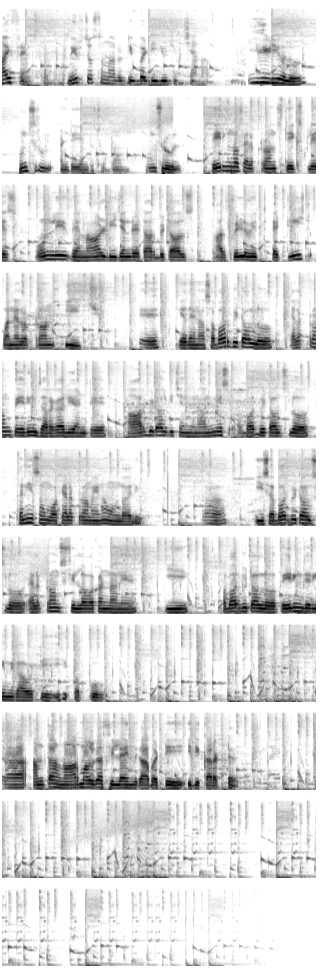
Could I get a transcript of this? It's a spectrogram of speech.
Hi friends మీరు చూస్తున్నారు డిబ్బడ్డి YouTube channel. ఈ వీడియోలో హున్స్ రూల్ అంటే ఏంటో చూద్దాం. Hund's rule pairing of electrons takes place only when all degenerate orbitals are filled with at least one electron each అంటే ఏదైనా సబార్బిటాల్లో ఎలక్ట్రాన్ పేరింగ్ జరగాలి అంటే ఆ ఆర్బిటాల్కి చెందిన అన్ని సబార్బిటాల్స్లో కనీసం ఒక ఎలక్ట్రాన్ అయినా ఉండాలి. ఈ సబార్బిటాల్స్లో ఎలక్ట్రాన్స్ ఫిల్ అవ్వకుండానే ఈ సబార్బిటాల్లో పేరింగ్ జరిగింది కాబట్టి ఇది తప్పు. ఇక్కడ అంతా నార్మల్గా ఫిల్ అయింది కాబట్టి ఇది కరెక్ట్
